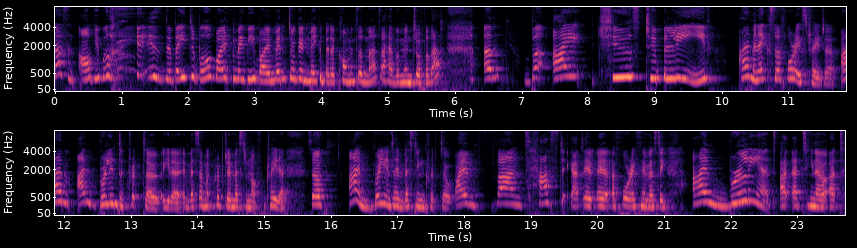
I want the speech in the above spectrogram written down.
That's an arguable it is debatable. My maybe my mentor can make a better comment on that. I have a mentor for that. Um but i choose to believe i'm an excellent forex trader. I'm i'm brilliant at crypto you know investor i'm a crypto investor not a trader. So i'm brilliant at investing in crypto i'm fantastic at uh, forex investing. I'm brilliant at, at, you know at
